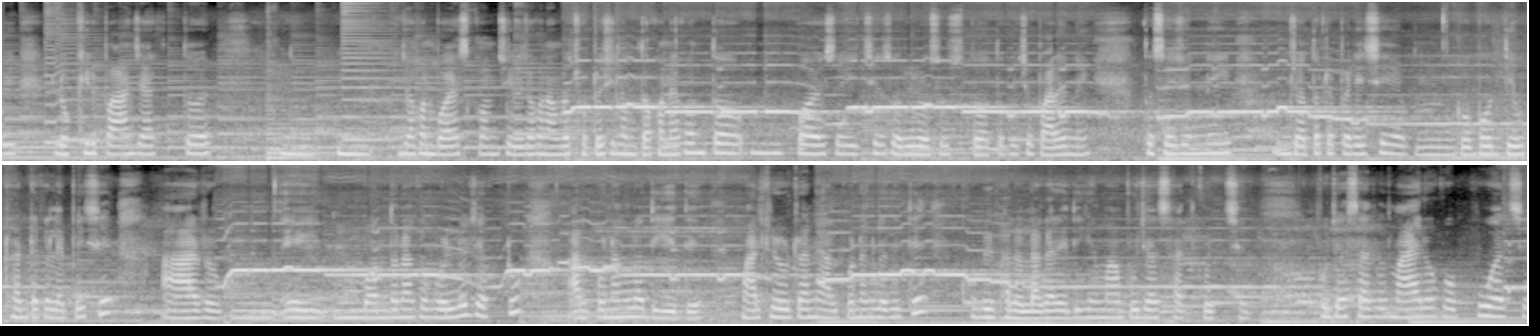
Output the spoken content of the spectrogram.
ওই লক্ষ্মীর পাঁচ একতো যখন বয়স কম ছিল, যখন আমরা ছোট ছিলাম, তখন এখন তো বয়স হয়েছে শরীর অসুস্থ, অত কিছু পারেনি তো সেই জন্যেই যতটা পেরেছে গোবর দিয়ে উঠানটাকে লেপেছে আর এই বন্দনাকে বলল যে একটু আলপনাগুলো দিয়ে দে। মাটির উঠানে আলপনাগুলো দিতে খুবই ভালো লাগার এদিকে মা পূজার সাথ করছে। পূজার সাথ মায়েরও গপু আছে।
